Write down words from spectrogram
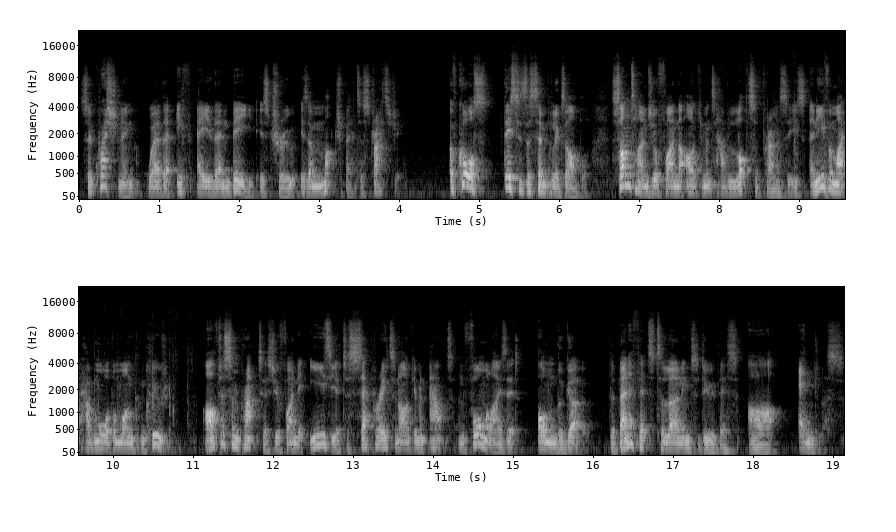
So questioning whether if A then B is true is a much better strategy. Of course, this is a simple example. Sometimes you'll find that arguments have lots of premises and even might have more than one conclusion. After some practice, you'll find it easier to separate an argument out and formalise it on the go. The benefits to learning to do this are endless.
